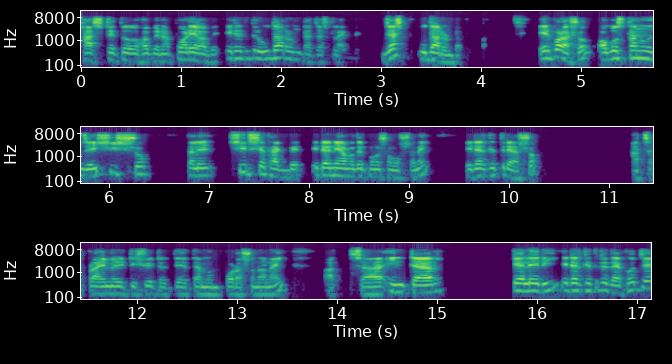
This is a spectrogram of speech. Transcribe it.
ফার্স্টে তো হবে না, পরে হবে। এটার ক্ষেত্রে উদাহরণটা জাস্ট লাগবে। জাস্ট উদাহরণটা এরপর আসো, অবস্থান অনুযায়ী শীর্ষ, তাহলে শীর্ষে থাকবে, এটা নিয়ে আমাদের কোনো সমস্যা নেই, এটার ক্ষেত্রে আসো। আচ্ছা প্রাইমারি টিস্যু এটাতে তেমন পড়াশোনা নাই। আচ্ছা ইন্টার ক্যালেরি এটার ক্ষেত্রে দেখো যে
